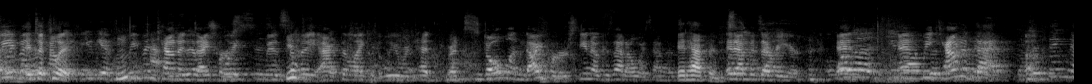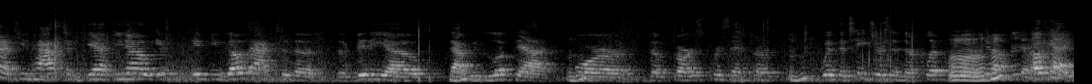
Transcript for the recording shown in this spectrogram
We even it's a clip. counted- You get, we even counted You have diapers. We had somebody acting like we were, had, had stolen diapers, you know, because that always happens. It happens. It happens every year. Well, And, uh, you know, and we counted thing that. The thing that you have to get, you know, if, if you go back to the, the video that we looked at for the first presenter with the teachers and their clipboard. Mhm. Okay,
